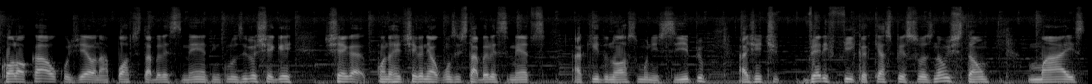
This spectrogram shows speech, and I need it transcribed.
colocar álcool gel na porta do estabelecimento. Inclusive eu cheguei, chega, quando a gente chega em alguns estabelecimentos aqui do nosso município, a gente verifica que as pessoas não estão mais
